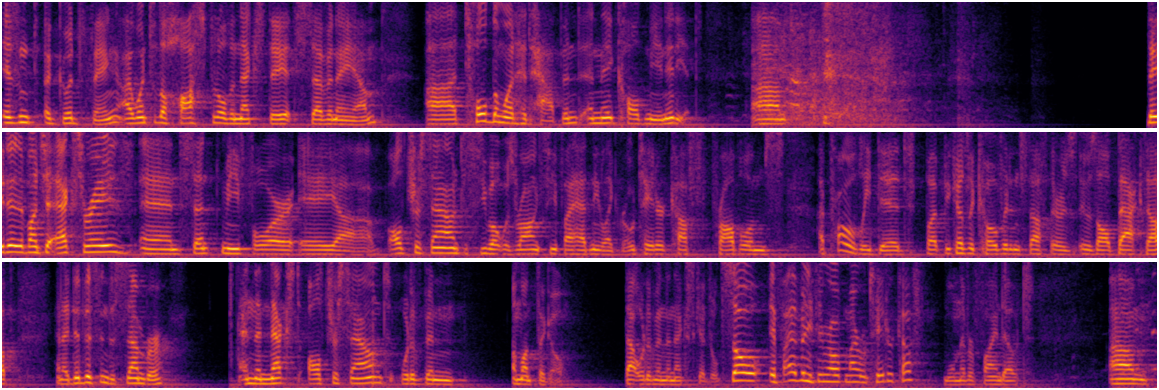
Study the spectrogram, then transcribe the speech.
isn't a good thing. I went to the hospital the next day at 7 a.m., uh, told them what had happened, and they called me an idiot. Um, they did a bunch of x-rays and sent me for a uh, ultrasound to see what was wrong see if i had any like rotator cuff problems. I probably did but because of covid and stuff there was, it was all backed up. And i did this in december and the next ultrasound would have been a month ago. That would have been the next scheduled. So if i have anything wrong with my rotator cuff we'll never find out. Um,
